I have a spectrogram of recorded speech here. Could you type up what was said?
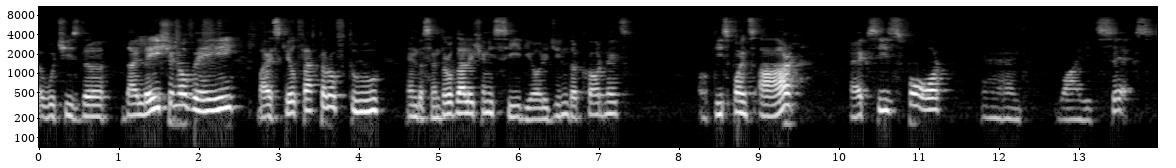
uh, which is the dilation of A by a scale factor of 2 and the center of dilation is C, the origin, the coordinates of these points are x is 4 and y is 6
